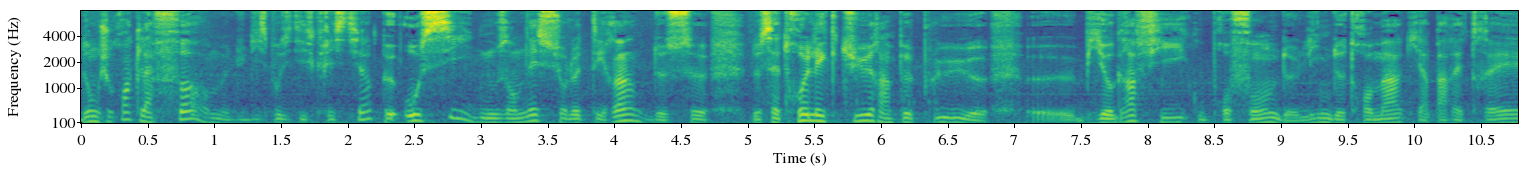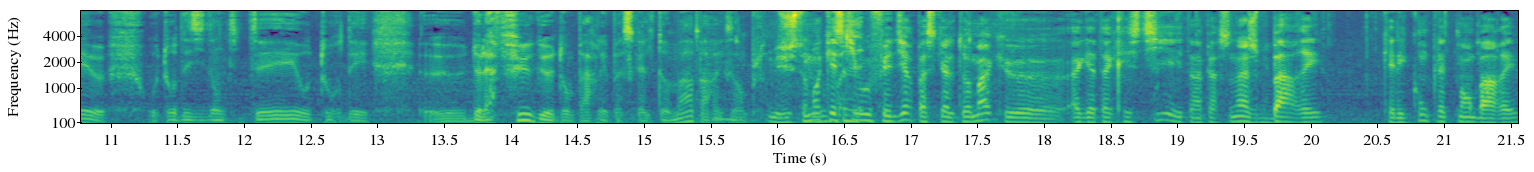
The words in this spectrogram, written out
Donc je crois que la forme du dispositif chrétien peut aussi nous emmener sur le terrain de, ce, de cette relecture un peu plus euh, euh, biographique ou profonde de lignes de trauma qui apparaîtraient euh, autour des identités, autour des, euh, de la fugue dont parlait Pascal Thomas par exemple. Mais justement, qu'est-ce qui vous fait dire, Pascal Thomas, que Agatha Christie est un personnage barré, qu'elle est complètement barrée?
